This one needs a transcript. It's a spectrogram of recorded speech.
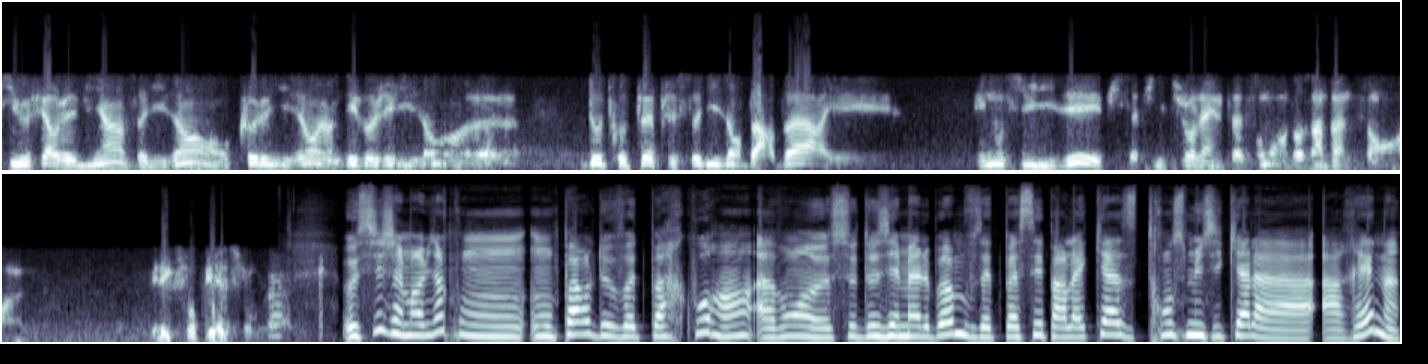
qui veut faire le bien, soi-disant, en colonisant et en évangélisant d'autres peuples soi-disant barbares et, et, non civilisés, et puis ça finit toujours de la même façon, dans un bain de sang l'expropriation. Aussi, j'aimerais bien qu'on parle de votre parcours. Hein. Avant euh, ce deuxième album, vous êtes passé par la case transmusicale à, à Rennes,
